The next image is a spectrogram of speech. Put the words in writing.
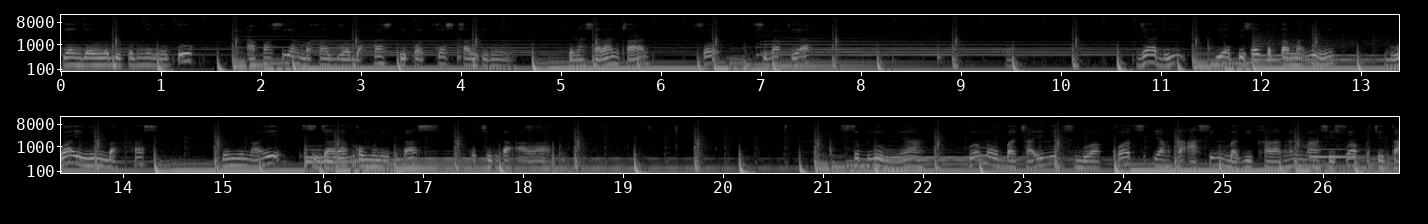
Yang jauh lebih penting itu apa sih yang bakal gue bahas di podcast kali ini? Penasaran kan? So simak ya. Jadi di episode pertama ini gue ingin bahas mengenai sejarah komunitas pecinta alam. Sebelumnya gue mau baca ini sebuah quotes yang tak asing bagi kalangan mahasiswa pecinta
